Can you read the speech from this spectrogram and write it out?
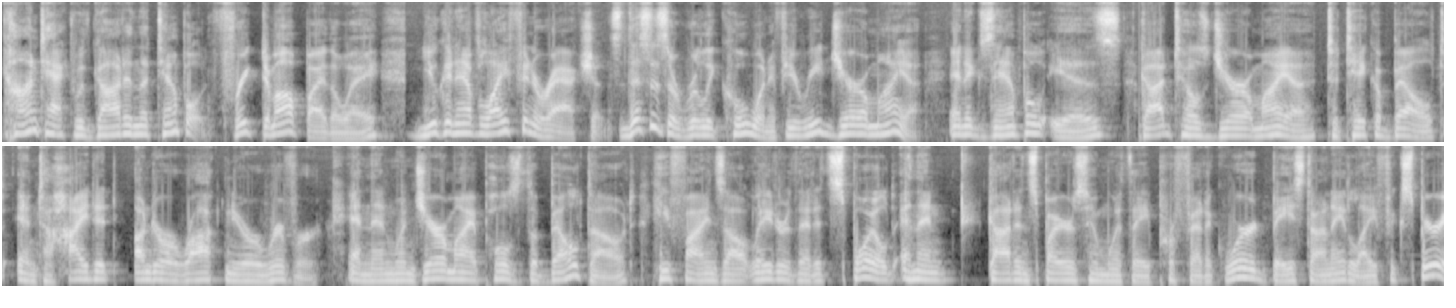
contact with God in the temple. It freaked him out, by the way. You can have life interactions. This is a really cool one. If you read Jeremiah, an example is God tells Jeremiah to take a belt and to hide it under a rock near a river. And then when Jeremiah pulls the belt out, he finds out later that it's spoiled. And then God inspires him with a prophetic word based on a life experience.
